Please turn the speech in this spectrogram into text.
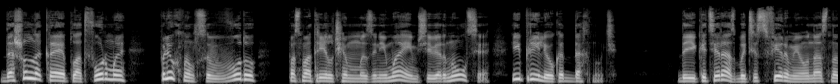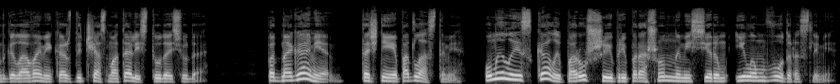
Дошел до края платформы, плюхнулся в воду, посмотрел, чем мы занимаемся, вернулся и прилег отдохнуть. Да и катера с батисферами у нас над головами каждый час мотались туда-сюда. Под ногами, точнее под ластами, унылые скалы, поросшие припорошенными серым илом водорослями.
